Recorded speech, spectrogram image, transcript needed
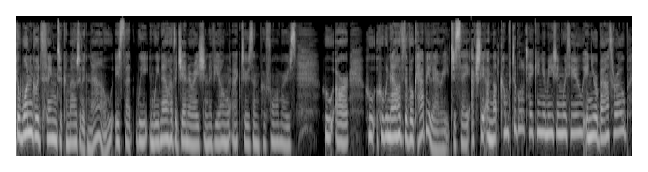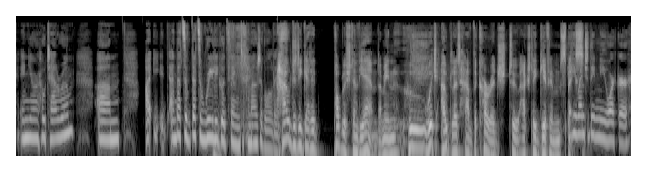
the one good thing to come out of it now is that we we now have a generation of young actors and performers who are who who now have the vocabulary to say, actually, I'm not comfortable taking a meeting with you in your bathrobe in your hotel room, um, I, and that's a that's a really hmm. good thing to come out of all this. How did he get it published in the end? I mean, who, which outlet had the courage to actually give him space? He went to the New Yorker.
